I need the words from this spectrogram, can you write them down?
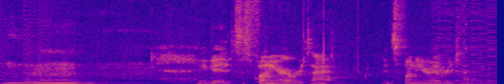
Hmm. It's funnier every time. It's funnier every time.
